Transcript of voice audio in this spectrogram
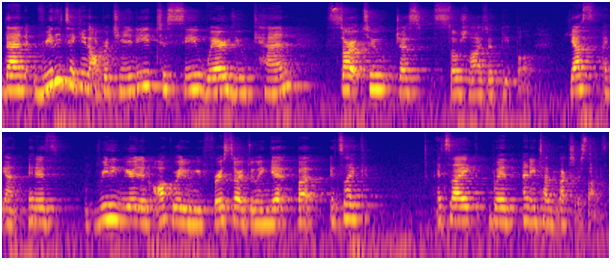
then really taking the opportunity to see where you can start to just socialize with people. Yes, again, it is really weird and awkward when you first start doing it, but it's like it's like with any type of exercise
